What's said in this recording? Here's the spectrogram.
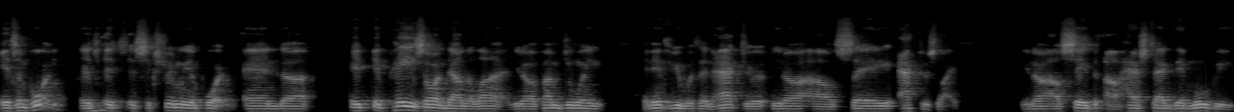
It's important. It's, it's, it's extremely important. And uh, it, it pays on down the line. You know, if I'm doing an interview with an actor, you know, I'll say actor's life you know, I'll say, I'll hashtag their movie,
